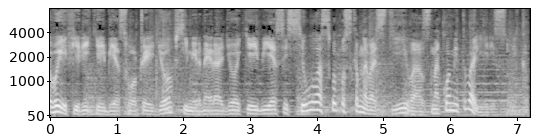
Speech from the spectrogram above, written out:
В эфире КБС World Radio, Всемирное радио КБС из Сеула с выпуском новостей вас знакомит Валерий Суриков.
